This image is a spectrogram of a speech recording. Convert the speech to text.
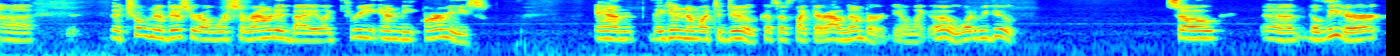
uh, the children of Israel were surrounded by like three enemy armies. and they didn't know what to do because it's like they're outnumbered. You know, like oh, what do we do? So uh, the leader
